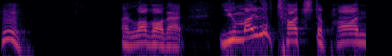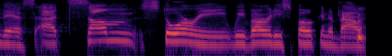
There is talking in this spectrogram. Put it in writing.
Hmm. I love all that. You might have touched upon this at some story we've already spoken about,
